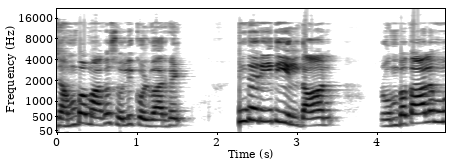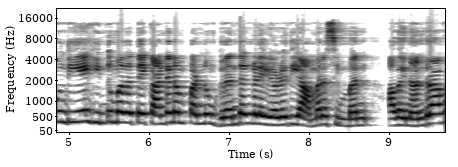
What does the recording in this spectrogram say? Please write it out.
ஜம்பமாக சொல்லிக் கொள்வார்கள். இந்த ரீதியில்தான் ரொம்ப காலம் முந்தியே இந்து மதத்தை கண்டனம் பண்ணும் கிரந்தங்களை எழுதிய அமரசிம்மன் அவை நன்றாக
